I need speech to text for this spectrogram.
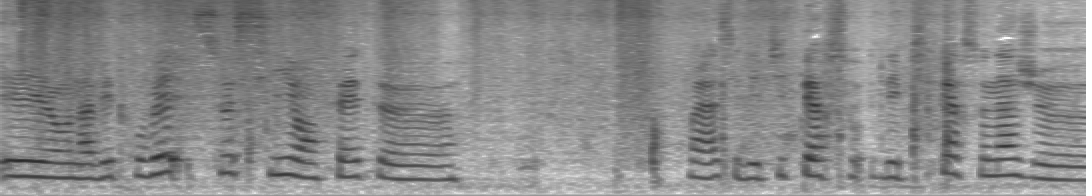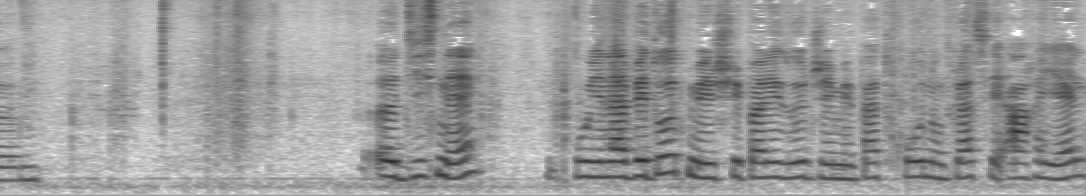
Et on avait trouvé ceci, en fait. voilà, c'est des, petites des petits personnages euh, Disney. il y en avait d'autres, mais je sais pas les autres, j'aimais pas trop. Donc là, c'est Ariel.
